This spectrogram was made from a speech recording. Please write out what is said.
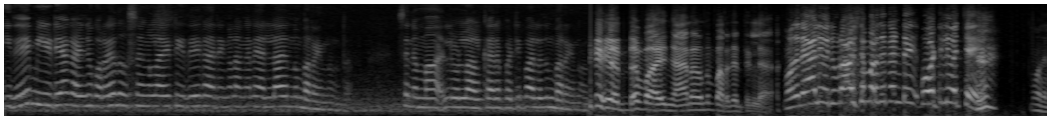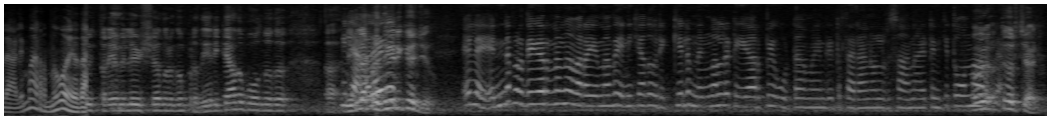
ഇതേ മീഡിയ കഴിഞ്ഞ കുറേ ദിവസങ്ങളായിട്ട് ഇതേ കാര്യങ്ങൾ അങ്ങനെ അല്ല എന്നും പറയുന്നുണ്ട്. സിനിമയിലുള്ള ആൾക്കാരെ പറ്റി പലതും പറയുന്നുണ്ട്. എന്റെ ഞാനൊന്നും പറഞ്ഞിട്ടില്ല. മുതലാളി ഒരു പ്രാവശ്യം പറഞ്ഞിട്ടുണ്ട് ബോട്ടിൽ വെച്ചേ. മുതലാളി മറന്നുപോയതാ. ഇത്രയും വലിയ വിഷയം നമുക്ക് പ്രതികരിക്കാതെ പോകുന്നത് ആ, ഇല്ല, നീല പ്രതികരിക്കുകയും ചെയ്തു? അല്ല എന്റെ പ്രതികരണം എന്ന് പറയുന്നത് എനിക്കത് ഒരിക്കലും നിങ്ങളുടെ ടി ആർ പി കൂട്ടാൻ വേണ്ടിയിട്ട് തരാനുള്ള ഒരു സാധനമായിട്ട് എനിക്ക് തോന്നുന്നു തീർച്ചയായിട്ടും.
